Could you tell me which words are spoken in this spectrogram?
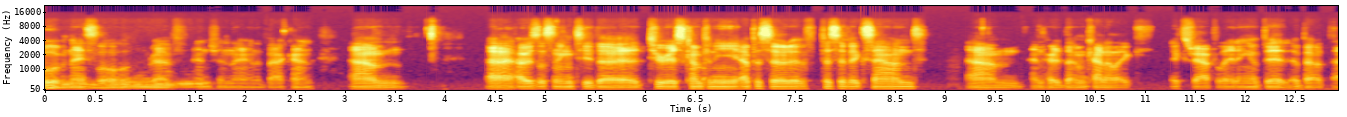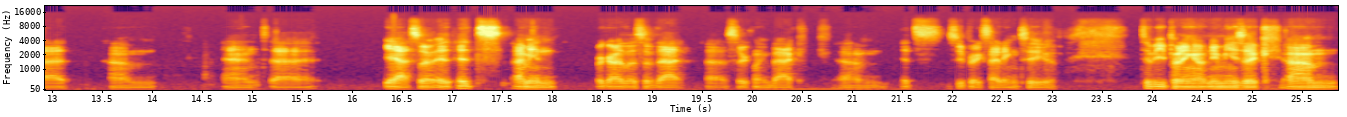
Ooh, nice little rev engine there in the background. Um, uh, I was listening to the tourist company episode of Pacific Sound um, and heard them kind of like extrapolating a bit about that. Um, and uh, yeah, so it, it's, I mean, regardless of that, uh, circling back, um, it's super exciting to to be putting out new music um,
